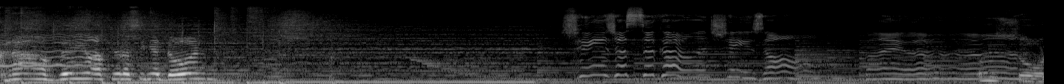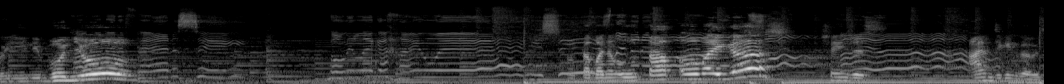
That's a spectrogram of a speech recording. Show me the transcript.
Grabe yung accuracy niya doon. Ay, sorry, inibon nyo. Ang taba ng utak. Oh my gosh! Changes. I'm digging those.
